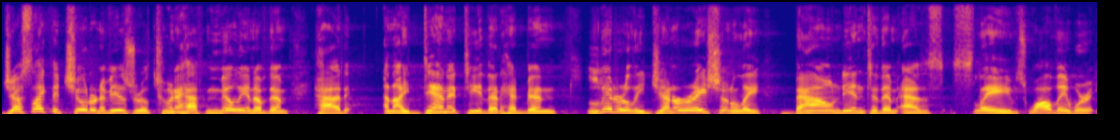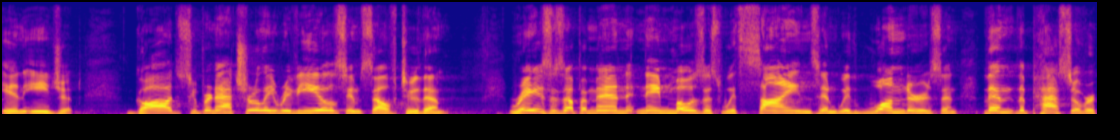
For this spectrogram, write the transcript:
Just like the children of Israel, two and a half million of them had an identity that had been literally, generationally bound into them as slaves while they were in Egypt. God supernaturally reveals himself to them raises up a man named Moses with signs and with wonders, and then the Passover,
